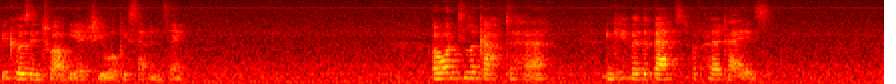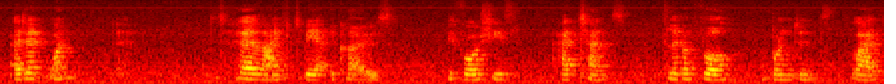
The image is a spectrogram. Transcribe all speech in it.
because in 12 years she will be 70. I want to look after her and give her the best of her days. I don't want her life to be at the close before she's had chance to live a full, abundant life,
